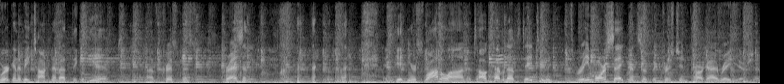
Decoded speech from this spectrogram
We're going to be talking about the gift of Christmas present. and getting your swaddle on. It's all coming up. Stay tuned. Three more segments of the Christian Car Guy radio show.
